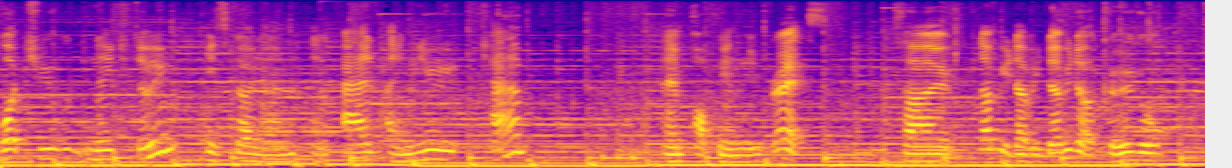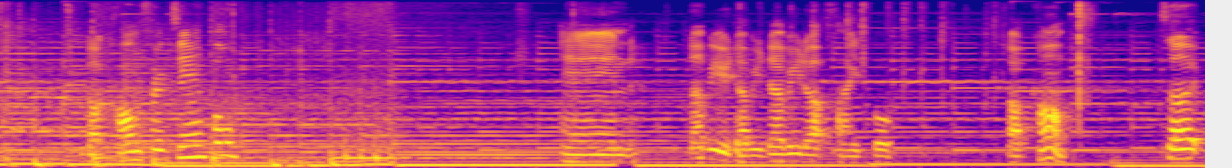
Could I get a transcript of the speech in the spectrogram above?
what you need to do is go down and add a new tab and pop in the address. So www.google.com for example and www.facebook.com. So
